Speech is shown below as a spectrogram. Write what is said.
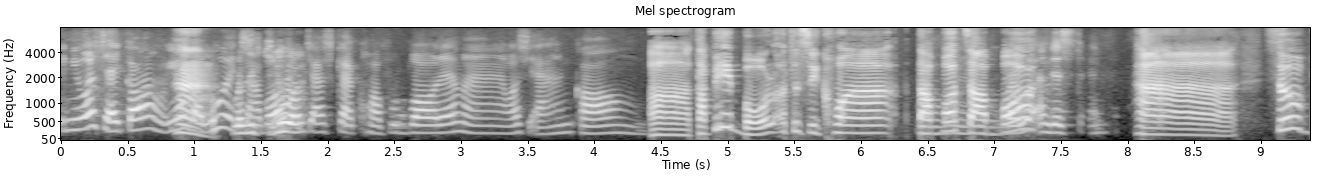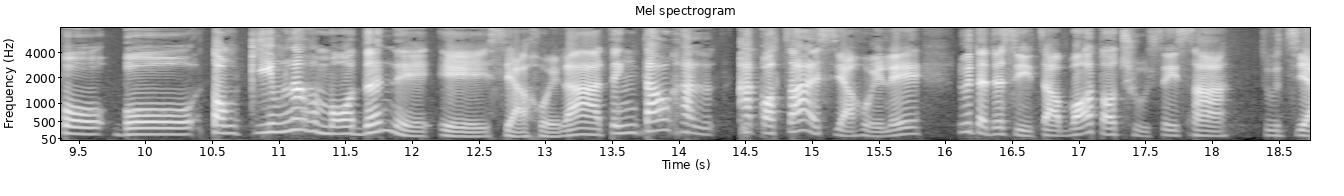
因为我成日讲，因为如果咪是查某叫啊我就系看 football 咧嘛，我成日肯讲。啊，特别冇咯，就是看杂波杂波。 understand。哈，所以无无当今啦，modern 嘅诶社会啦，顶到较较国早嘅社会咧，你哋就是查某到厝洗衫煮食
